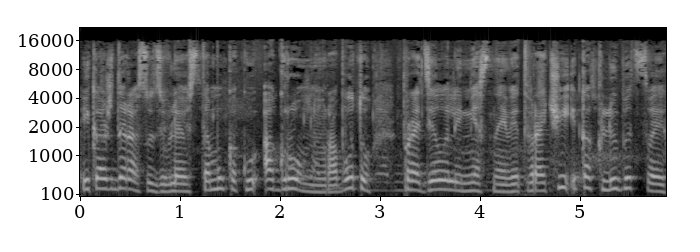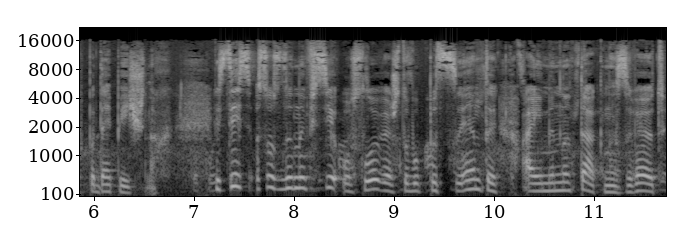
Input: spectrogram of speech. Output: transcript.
И каждый раз удивляюсь тому, какую огромную работу проделали местные ветврачи и как любят своих подопечных. Здесь созданы все условия, чтобы пациенты, а именно так называют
